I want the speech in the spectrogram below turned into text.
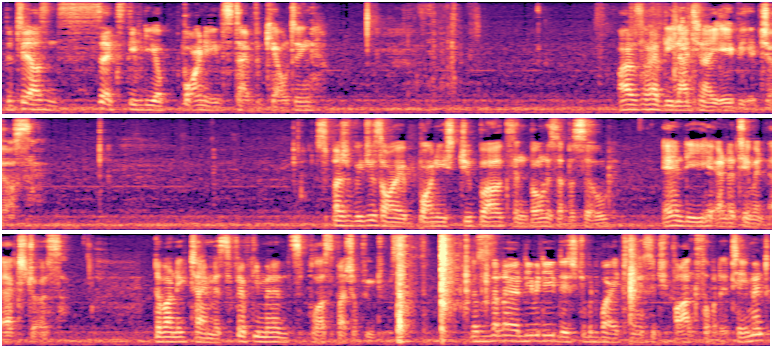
the 2006 DVD of Barney It's Time for Counting. I also have the 1998 VHS. Special features are Barney's Jukebox and bonus episode, and the entertainment extras. The running time is 50 minutes plus special features. This is another DVD distributed by 20th Century Fox Home Entertainment.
